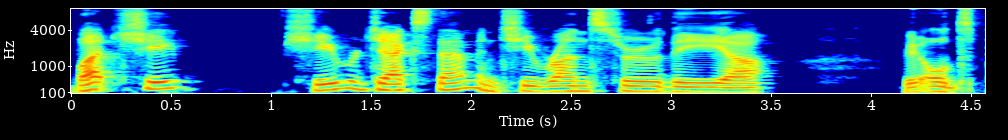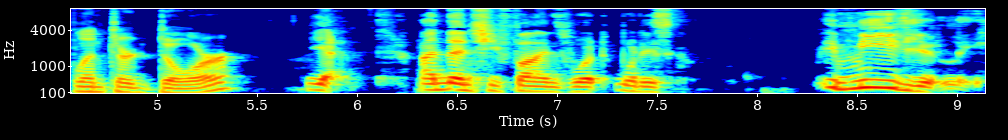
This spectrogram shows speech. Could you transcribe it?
but she she rejects them and she runs through the uh the old splintered door Yeah, and then she finds what what is immediately.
